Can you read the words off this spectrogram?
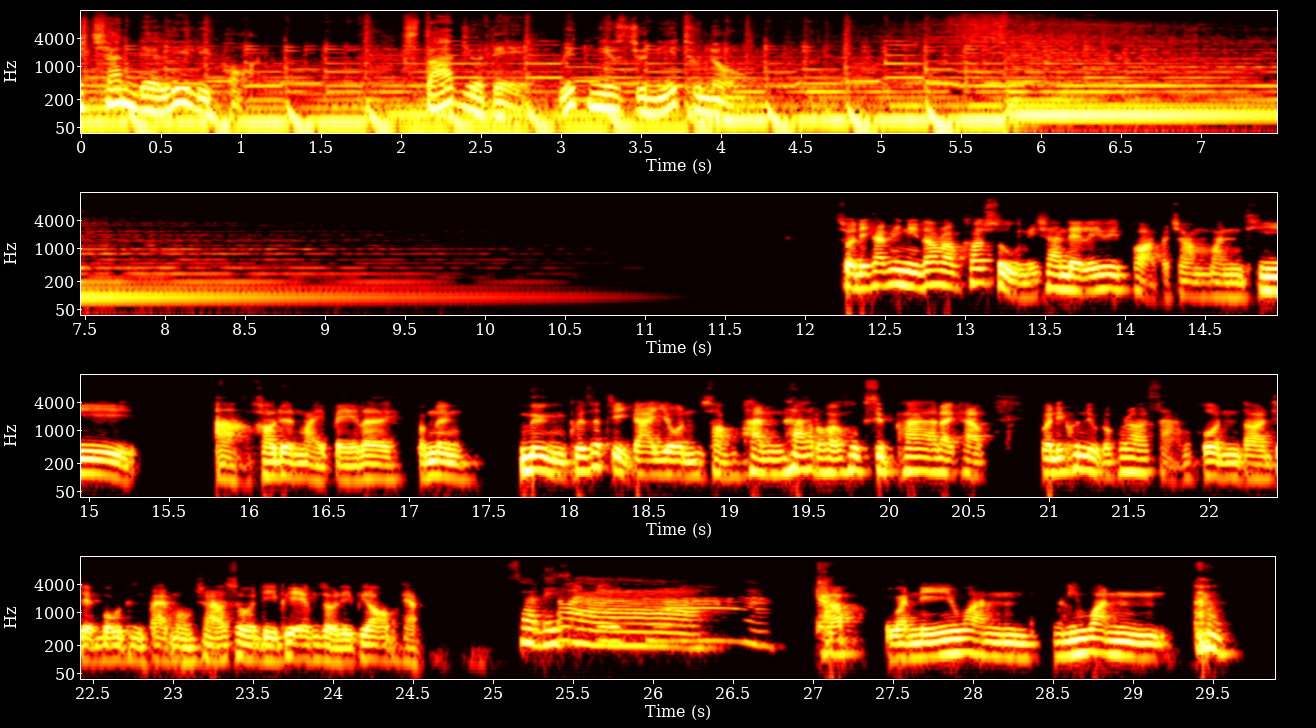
Mission Daily Report start your day with news you need to know สวัสดีครับยินดีต้อนรับเข้าสู่ Mission Daily Report ประจำวันที่ อ่า เข้าเดือนใหม่ไปเลยแป๊บนึงหนึ่งพฤศจิกายน 2565 นะครับ วันนี้คุณอยู่กับพวกเราสามคนตอน7โมงถึง8โมงเช้า สวัสดีพี่เอ็มสวัสดีพี่ออมครับ สวัสดีค่ะ ครับ วันนี้วันวันนี้วัน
